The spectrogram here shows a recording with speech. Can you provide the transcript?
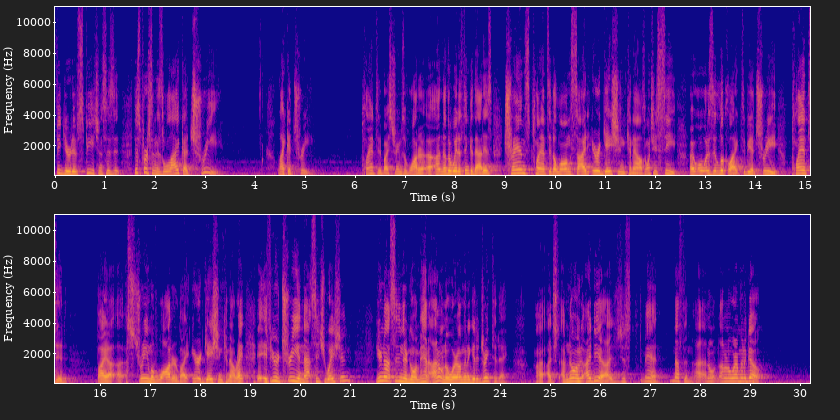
figurative speech and says that this person is like a tree, like a tree planted by streams of water. Another way to think of that is transplanted alongside irrigation canals. I want you to see, right, what does it look like to be a tree planted by a, a stream of water, by irrigation canal, right? If you're a tree in that situation, you're not sitting there going, man, I don't know where I'm going to get a drink today. I, I just I have no idea. I just, man, nothing. I don't, I don't know where I'm going to go.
